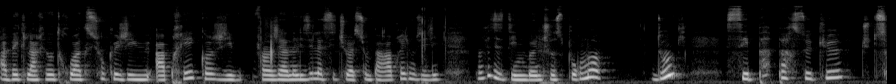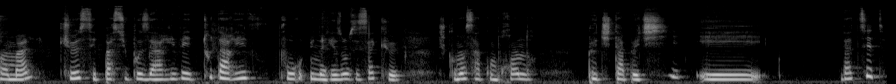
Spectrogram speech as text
avec la rétroaction que j'ai eue après, quand j'ai enfin, analysé la situation par après, je me suis dit en fait c'était une bonne chose pour moi. Donc c'est pas parce que tu te sens mal que c'est pas supposé arriver. Tout arrive pour une raison. C'est ça que je commence à comprendre petit à petit. Et that's it.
